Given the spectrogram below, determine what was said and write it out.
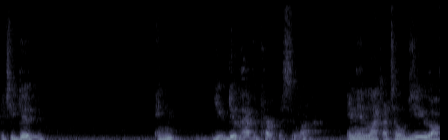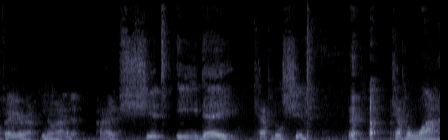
but you do. And you do have a purpose in life. And then, like I told you off air, you know, I had a I had a shit e day, capital shit, capital Y.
